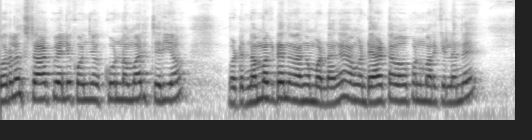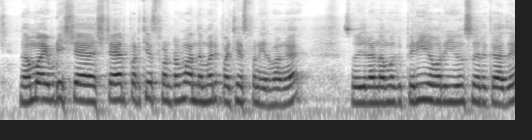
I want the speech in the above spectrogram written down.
ஓரளவுக்கு ஸ்டாக் வேல்யூ கொஞ்சம் கூடின மாதிரி தெரியும். பட் நம்மக்கிட்டேருந்து வாங்க மாட்டாங்க. அவங்க டேரெக்டாக ஓப்பன் மார்க்கெட்லேருந்து நம்ம எப்படி ஷே ஷேர் பர்ச்சேஸ் பண்ணுறோமோ அந்த மாதிரி பர்ச்சேஸ் பண்ணிடுவாங்க. ஸோ இதில் நமக்கு பெரிய ஒரு யூஸ் இருக்காது.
